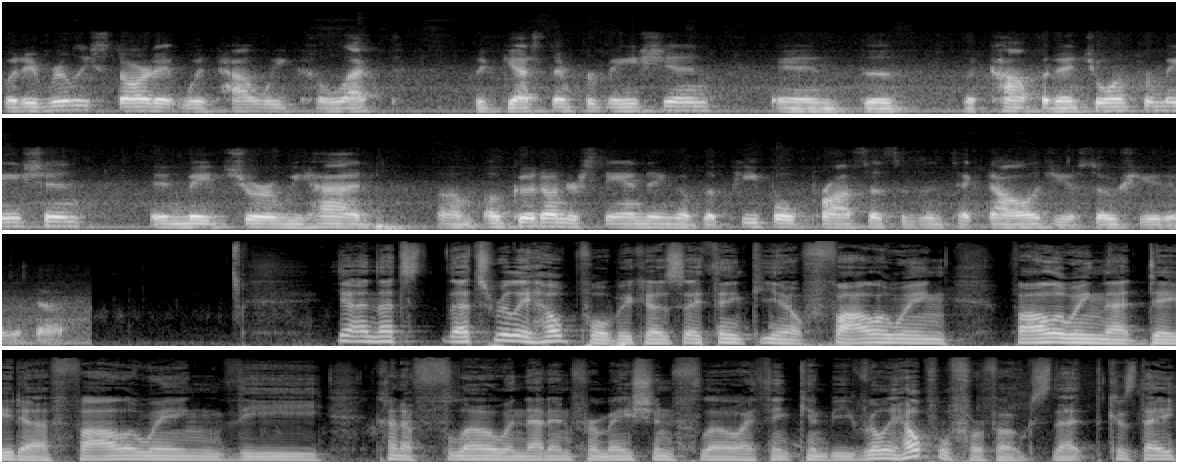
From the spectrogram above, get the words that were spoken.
But it really started with how we collect the guest information and the, the confidential information and made sure we had um, a good understanding of the people, processes, and technology associated with that. Yeah, and that's that's really helpful because I think you know following following that data, following the kind of flow and that information flow, I think can be really helpful for folks. That because they,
